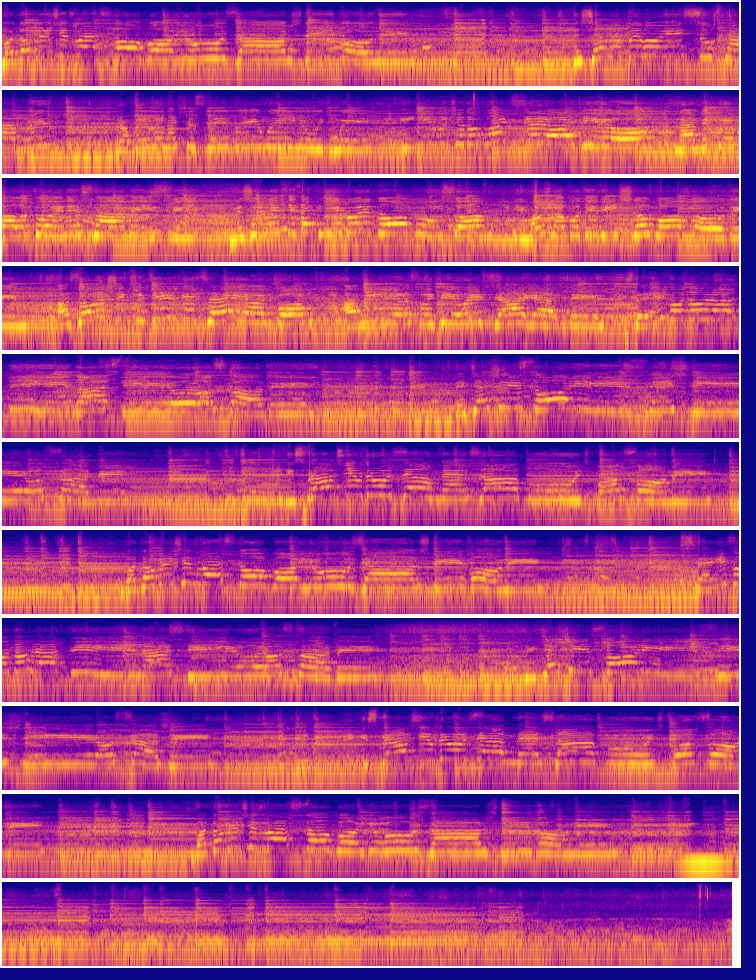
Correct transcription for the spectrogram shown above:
Бо добре чи зле з тобою завжди вони. Дешеве пиво і сухами робили нас щасливими людьми. І ніби чудо-польське радіо нам відкривало той незнаний світ. Ми жили всі так, ніби то був сон, і можна бути вічно молодим. А залишився тільки цей альбом, а мрії розлетілися, як дим. Старі фотографії Дитячі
